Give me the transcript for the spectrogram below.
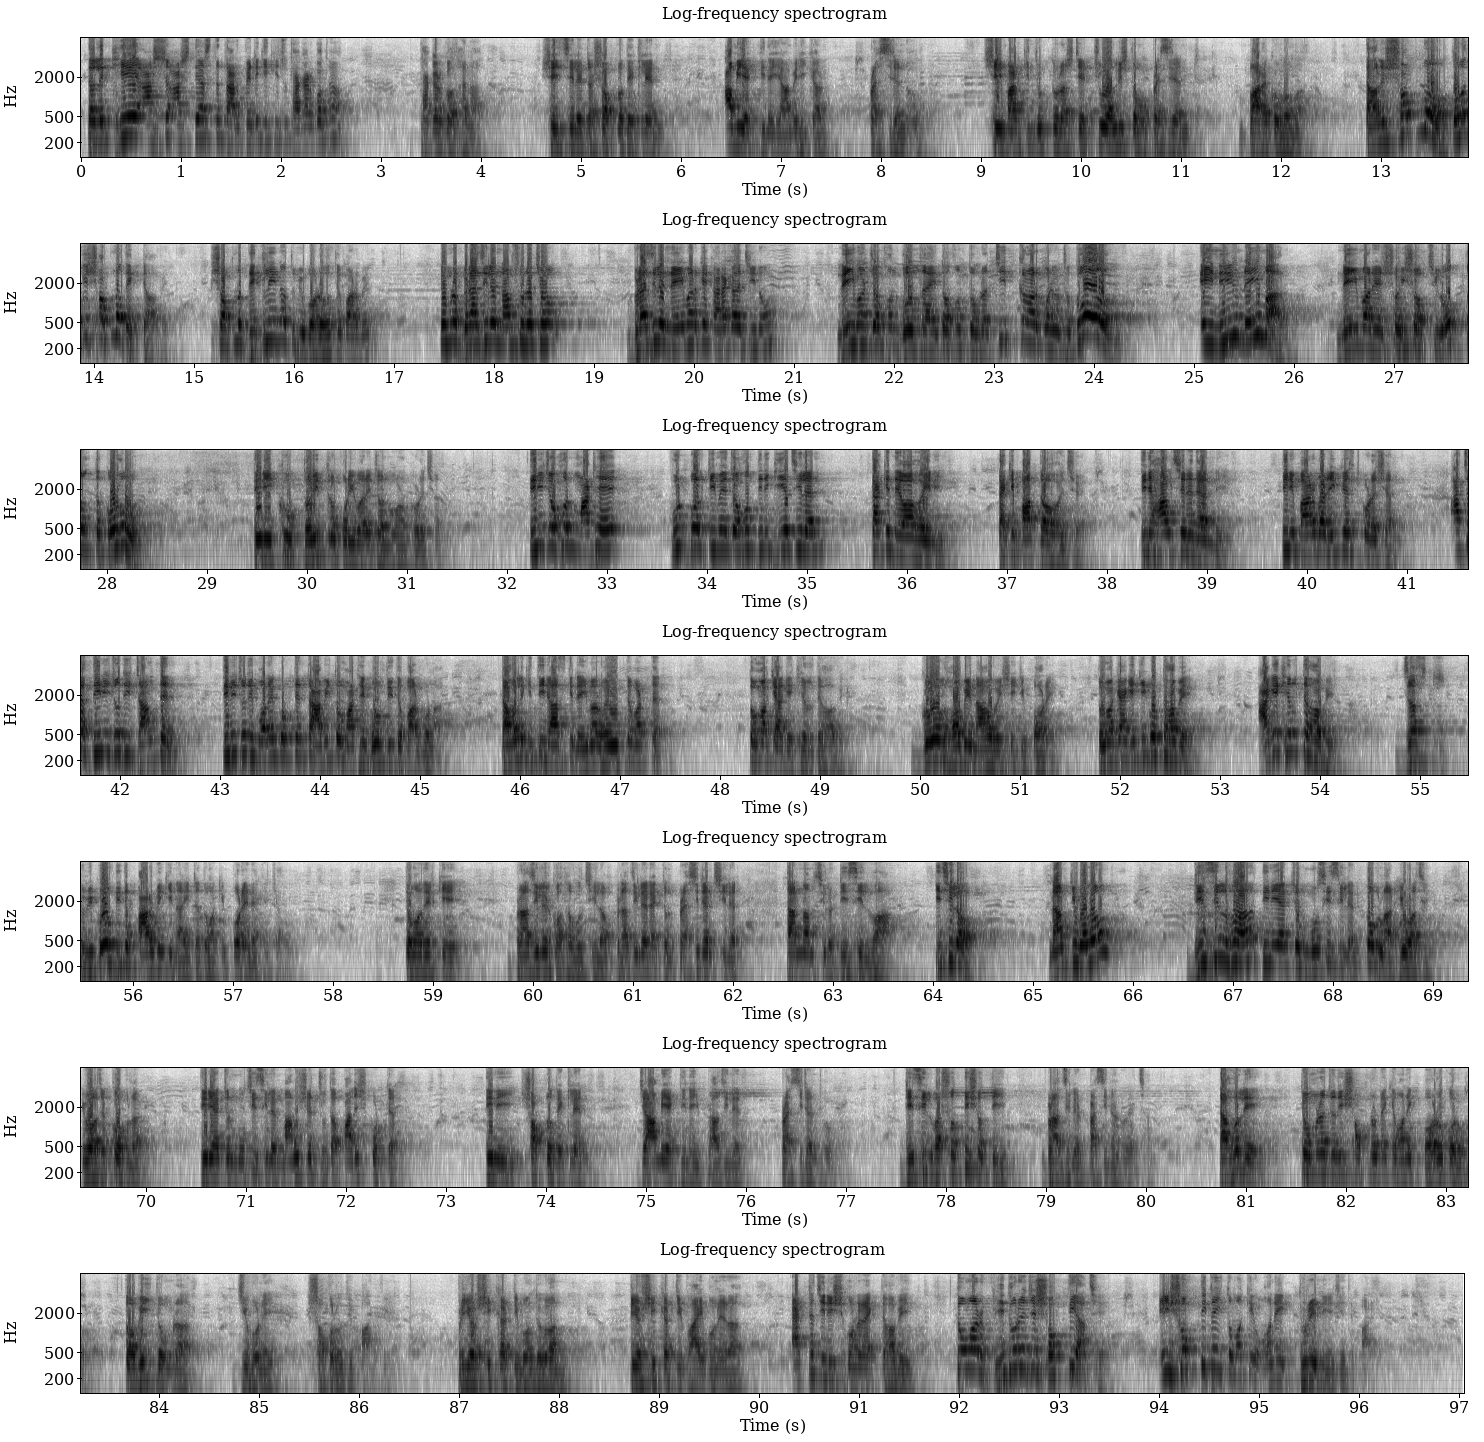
তাহলে খেয়ে আসে, আসতে আসতে তার পেটে কি কিছু থাকার কথা? থাকার কথা না। সেই ছেলেটা স্বপ্ন দেখলেন, আমি একদিন এই আমেরিকার প্রেসিডেন্ট হব। সেই মার্কিন যুক্তরাষ্ট্রের চুয়াল্লিশতম প্রেসিডেন্ট বারাক ওবামা। তাহলে স্বপ্ন, তোমাকে স্বপ্ন দেখতে হবে। স্বপ্ন দেখলেই না তুমি বড় হতে পারবে। তোমরা ব্রাজিলের নাম শুনেছো? ব্রাজিলের নেইমারকে কারা কারা চিনো? নেইমার যখন গোল দেয়, তখন তোমরা চিৎকার করে ওঠো, গোল! এই নেই- নেইমার। নেইমারের শৈশব ছিল অত্যন্ত করুণ। তিনি খুব দরিদ্র পরিবারে জন্মগ্রহণ করেছেন। তিনি যখন মাঠে ফুটবল টিমে যখন তিনি গিয়েছিলেন, তাকে দেওয়া হয়নি। তাকে বাদ দেওয়া হয়েছে। তিনি হাল ছেড়ে দেননি। তিনি বারবার রিকোয়েস্ট করেছেন। আচ্ছা তিনি যদি জানতেন, তিনি যদি মনে করতেন যে আমি তো মাঠে গোল দিতে পারব না, তাহলে কি তিনি আজকে নেইমার হয়ে উঠতে পারতেন? তোমাকে আগে খেলতে হবে। গোল হবে না হবে সেটি পরে। তোমাকে আগে কি করতে হবে? আগে খেলতে হবে। জাস্ট তুমি গোল দিতে পারবে কিনা, এটা তোমাকে পরে দেখা যাবে তোমাদেরকে ব্রাজিলের কথা বলছিলাম। ব্রাজিলের একজন প্রেসিডেন্ট ছিলেন, তার নাম ছিল ডিসিলভা কি ছিল? নাম কি বলো? ডিসিলভা তিনি একজন মুসি ছিলেন, কোবলার হি ওয়াজ হি ওয়াজ এ কোবলার। তিনি একজন মুসি ছিলেন, মানুষের জুতা পালিশ করতেন। তিনি স্বপ্ন দেখলেন যে আমি একদিন এই ব্রাজিলের প্রেসিডেন্ট হব। ডিসিলভা সত্যি সত্যি ব্রাজিলের প্রেসিডেন্ট হয়েছেন। তাহলে তোমরা যদি স্বপ্নটাকে অনেক বড় করো, তবেই তোমরা জীবনে সফল হতে পারবে। প্রিয় শিক্ষার্থী বন্ধুগণ, প্রিয় শিক্ষার্থী ভাই বোনেরা, একটা জিনিস মনে রাখতে হবে, তোমার ভিতরে যে শক্তি আছে, এই শক্তিটাই তোমাকে অনেক দূরে নিয়ে যেতে পারে।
